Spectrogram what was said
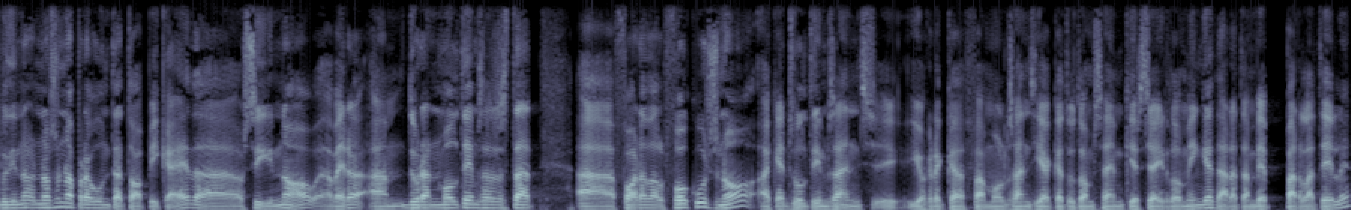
Vull dir, no, no és una pregunta tòpica, eh? De, o sigui, no, a veure, um, durant molt temps has estat uh, fora del focus, no? Aquests últims anys, jo crec que fa molts anys ja que tothom sabem qui és Jair Domínguez, ara també per la tele.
